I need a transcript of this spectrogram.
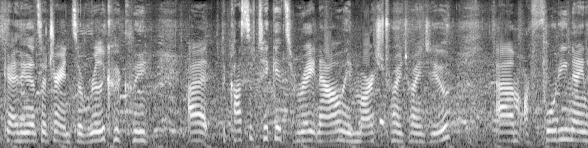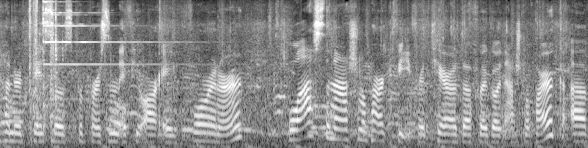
Okay, I think that's our train. So really quickly, uh, the cost of tickets right now in March 2022 um, are 4,900 pesos per person if you are a foreigner, plus the national park fee for Tierra del Fuego National Park of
